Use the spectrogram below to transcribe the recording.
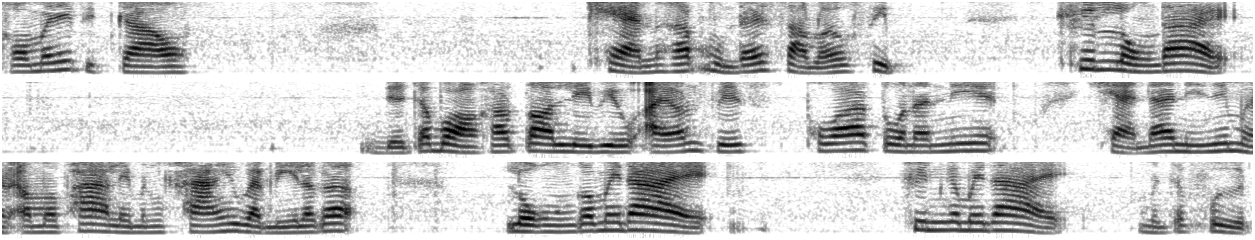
เขาไม่ได้ติดกาว แขนนะครับ หมุนได้สามร้อยหกสิบขึ้นลงได้ เดี๋ยวจะบอกครับตอนรีวิว Iron Fist เพราะว่าตัวนั้นนี่แขนด้านนี้นี่เหมือนเอามาพาดเลยมันค้างอยู่แบบนี้แล้วก็ลงก็ไม่ได้ ขึ้นก็ไม่ได้ เหมือนจะฝืด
